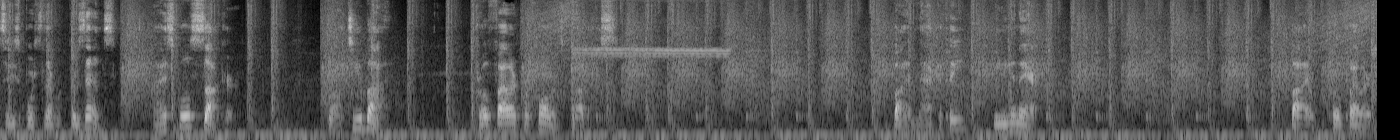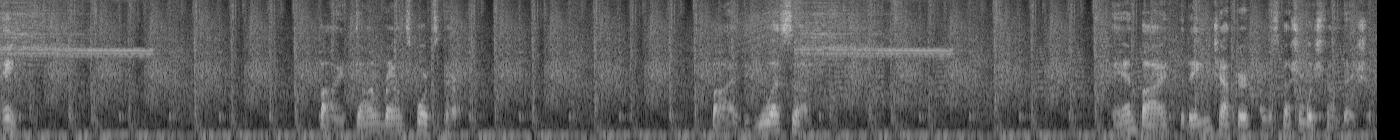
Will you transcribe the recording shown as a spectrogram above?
City Sports Network presents High School Soccer. Brought to you by Profiler Performance Products. By McAfee Heating and Air. By Profiler Inc. By Don Brown Sports Apparel. By the USO. And by the Dayton chapter of the Special Wish Foundation.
